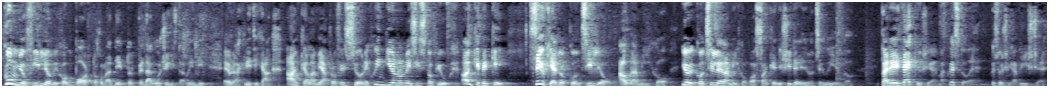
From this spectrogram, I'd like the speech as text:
con mio figlio mi comporto come ha detto il pedagogista, quindi è una critica anche alla mia professione, quindi io non esisto più, anche perché se io chiedo consiglio a un amico, io il consiglio dell'amico posso anche decidere di non seguirlo. Parere tecnici, ma questo è, questo ci capisce,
